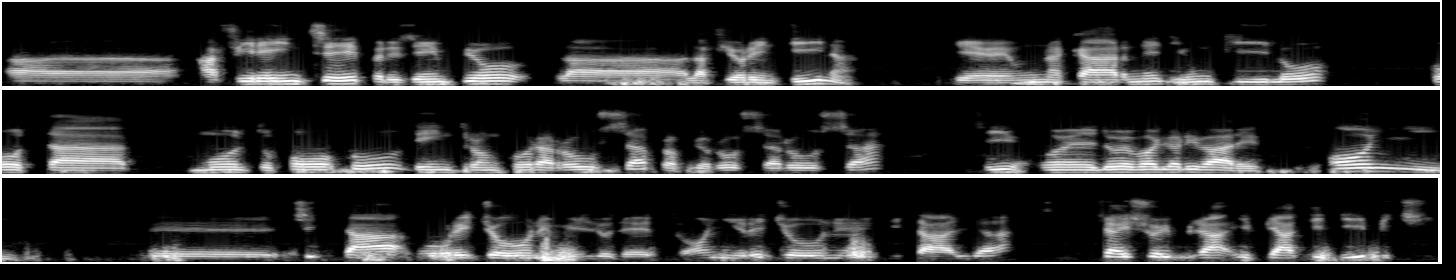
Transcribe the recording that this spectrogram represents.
A, a Firenze, per esempio, la, la fiorentina, che è una carne di un chilo cotta molto poco, dentro ancora rossa, proprio rossa rossa, sì, eh, dove voglio arrivare? Ogni eh, città o regione, meglio detto, ogni regione d'Italia ha i suoi i piatti tipici.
